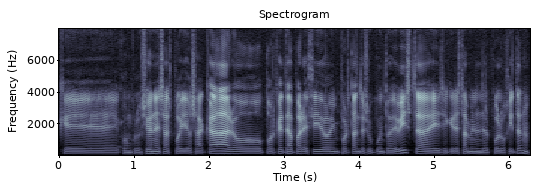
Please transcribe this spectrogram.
qué conclusiones has podido sacar o por qué te ha parecido importante su punto de vista y si quieres también el del pueblo gitano.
